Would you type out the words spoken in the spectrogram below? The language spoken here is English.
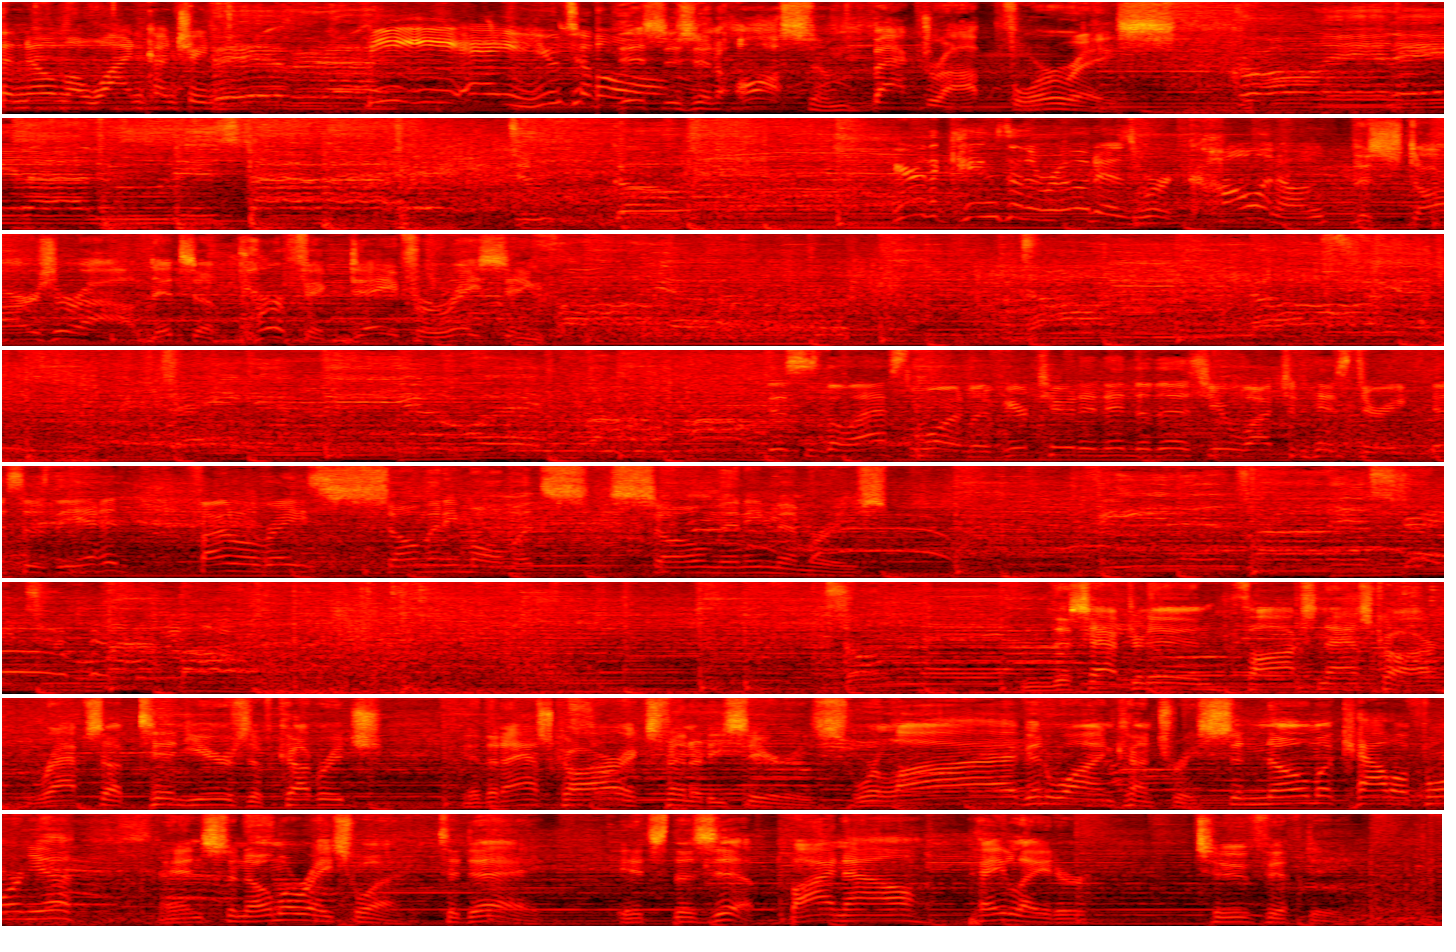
Sonoma Wine Country. BEA beautiful. This is an awesome backdrop for a race. Here are the kings of the road as we're calling them. The stars are out. It's a perfect day for racing. This is the last one. If you're tuning into this, you're watching history. This is the end. Final race. So many moments, so many memories. This afternoon, Fox NASCAR wraps up 10 years of coverage in the NASCAR Xfinity Series. We're live in wine country, Sonoma, California, and Sonoma Raceway. Today, it's the Zip Buy Now, Pay Later 250.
